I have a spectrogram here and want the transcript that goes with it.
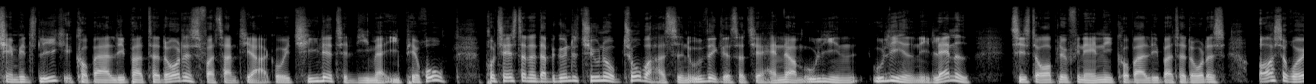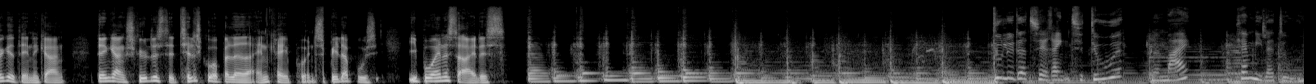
Champions League Copa Libertadores fra Santiago i Chile til Lima i Peru. Protesterne, der begyndte 20. oktober, har siden udviklet sig til at handle om uligheden, uligheden i landet. Sidste år blev finalen i Copa Libertadores også rykket denne gang. Dengang skyldtes det tilskuerballader angreb på en spillerbus i Buenos Aires. Du lytter til Ring til Due med mig, Camilla Due.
